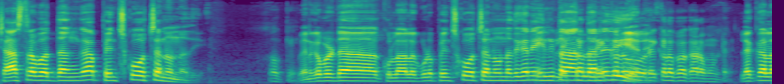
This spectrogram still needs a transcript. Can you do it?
శాస్త్రబద్ధంగా పెంచుకోవచ్చు అని ఉన్నది. ఓకే. వెనుకబడ్డ కులాలకు కూడా పెంచుకోవచ్చు అని ఉన్నది కానీ ఇంత అంత అనేది లెక్కలు ప్రకారం ఉంటాయి లెక్కల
